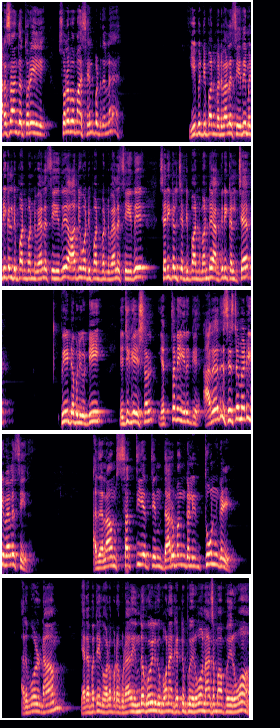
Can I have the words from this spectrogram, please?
அரசாங்கத்துறை சுலபமாக செயல்படுதில்லை இபி டிபார்ட்மெண்ட் வேலை செய்யுது மெடிக்கல் டிபார்ட்மெண்ட் வேலை செய்யுது ஆர்டிஓ டிபார்ட்மெண்ட் வேலை செய்யுது sericulture department agriculture PWD educational எத்தனை இருக்கு? அதாவது சிஸ்டமேட்டிக் வேலை செய்யுது. அதெல்லாம் சத்தியத்தின் தர்மங்களின் தூண்கள். அதுபோல் நாம் எதை பற்றியும் கவலைப்படக்கூடாது. இந்த கோயிலுக்கு போனால் கெட்டு போயிடுவோம் நாசமாக போயிடுவோம்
